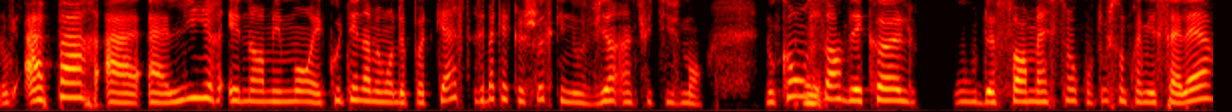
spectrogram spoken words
Donc, à part à, à lire énormément, écouter énormément de podcasts, c'est pas quelque chose qui nous vient intuitivement. Donc, quand on Oui, sort d'école ou de formation, qu'on touche son premier salaire,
